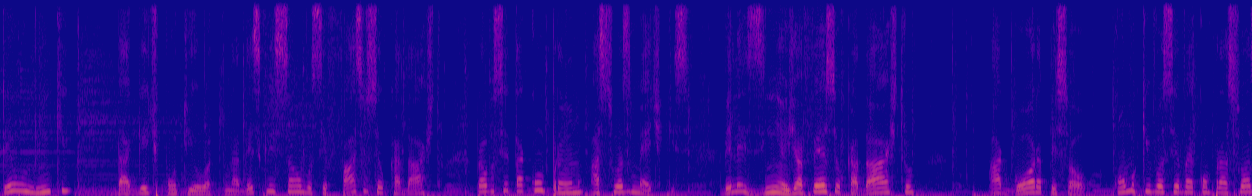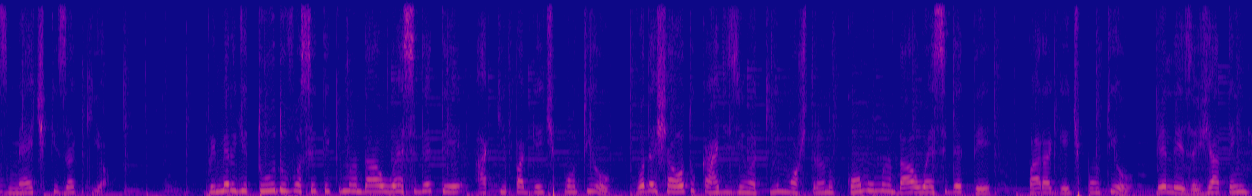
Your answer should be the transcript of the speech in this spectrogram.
Tem um link da Gate.io aqui na descrição, você faça o seu cadastro para você estar tá comprando as suas Matics. Belezinha, já fez o seu cadastro? Agora, pessoal, como que você vai comprar suas Matics aqui, ó? Primeiro de tudo, você tem que mandar o SDT aqui para Gate.io. Vou deixar outro cardzinho aqui mostrando como mandar o SDT para Gate.io. Beleza, já tem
